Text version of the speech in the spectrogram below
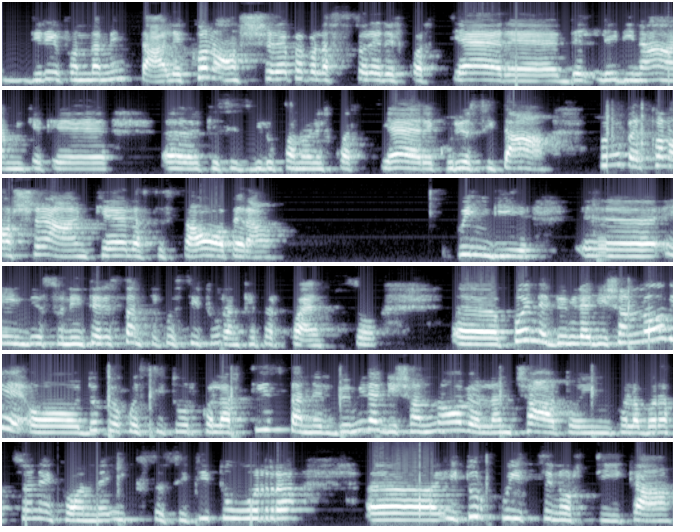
direi fondamentale, conoscere proprio la storia del quartiere, de- le dinamiche che, eh, che si sviluppano nel quartiere, curiosità, proprio per conoscere anche la stessa opera quindi eh, sono interessanti questi tour anche per questo. Eh, poi nel 2019, ho, dopo questi tour con l'artista, nel 2019 ho lanciato in collaborazione con X City Tour eh, i tour quiz in Ortica.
